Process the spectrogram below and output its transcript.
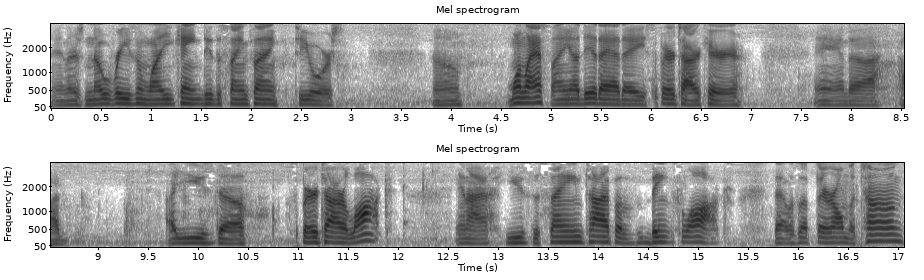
And there's no reason why you can't do the same thing to yours. Um, one last thing, I did add a spare tire carrier. And uh, I, I used a spare tire lock. And I used the same type of Binks locks that was up there on the tongue.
